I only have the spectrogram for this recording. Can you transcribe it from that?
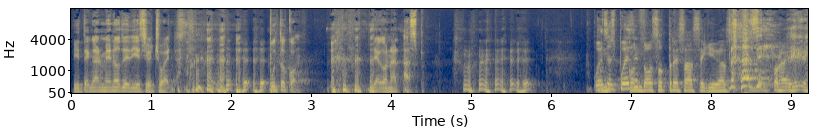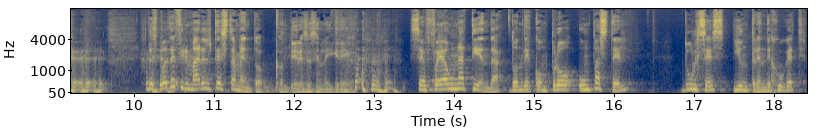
y tengan menos de 18 años. Punto com. Diagonal ASP. Pues después con dos o tres A seguidas ah, Después de firmar el testamento, con diéresis en la Y, se fue a una tienda donde compró un pastel, dulces y un tren de juguete.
